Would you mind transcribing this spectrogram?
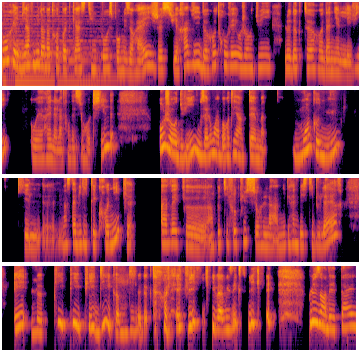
Bonjour et bienvenue dans notre podcast Une pause pour mes oreilles. Je suis ravie de retrouver aujourd'hui le docteur Daniel Lévy, ORL à la Fondation Rothschild. Aujourd'hui, nous allons aborder un thème moins connu qui est l'instabilité chronique avec euh, un petit focus sur la migraine vestibulaire et le PPPD, comme dit le docteur Lévy, qui va vous expliquer plus en détail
